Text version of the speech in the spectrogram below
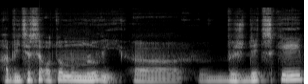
a více se o tom mluví. Eh, vždycky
